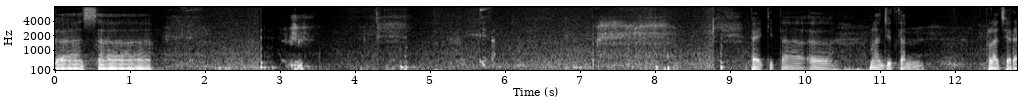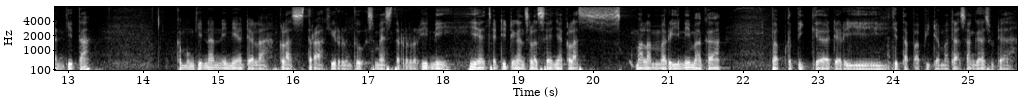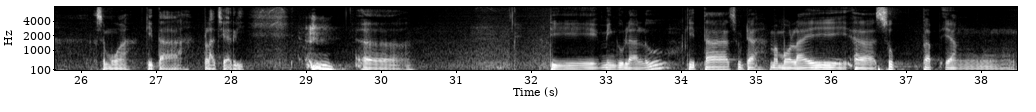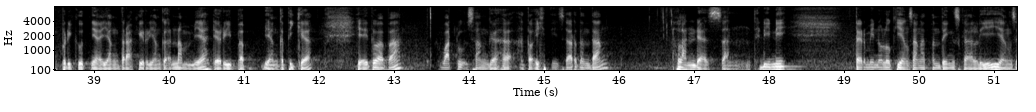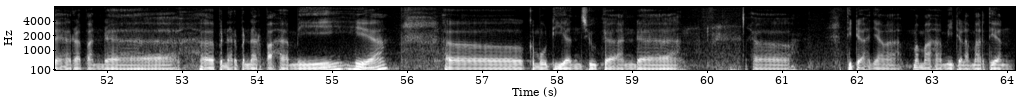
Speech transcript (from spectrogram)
sambuddhassa Baik kita uh, melanjutkan pelajaran kita. Kemungkinan ini adalah kelas terakhir untuk semester ini. Ya jadi dengan selesainya kelas malam hari ini maka bab ketiga dari kitab Abhidhamma Sangga sudah semua kita pelajari uh, di minggu lalu kita sudah memulai uh, sub bab yang berikutnya yang terakhir yang keenam ya dari bab yang ketiga yaitu apa waduk sanggaha atau ikhtisar tentang landasan. Jadi ini terminologi yang sangat penting sekali yang saya harap Anda eh, benar-benar pahami ya. Uh, kemudian juga Anda uh, tidak hanya memahami dalam artian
